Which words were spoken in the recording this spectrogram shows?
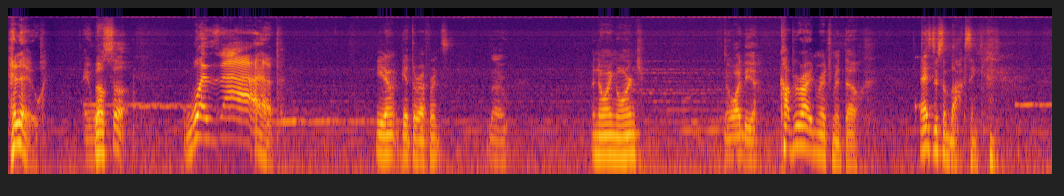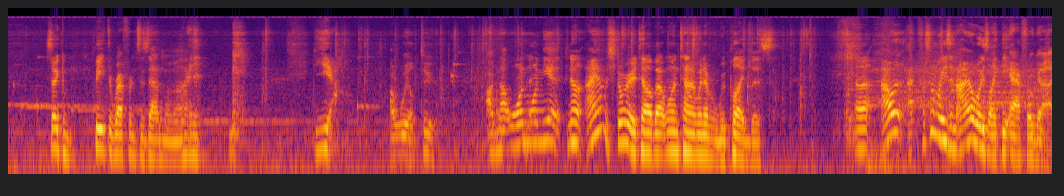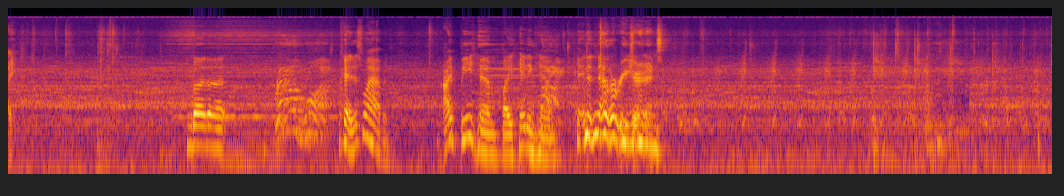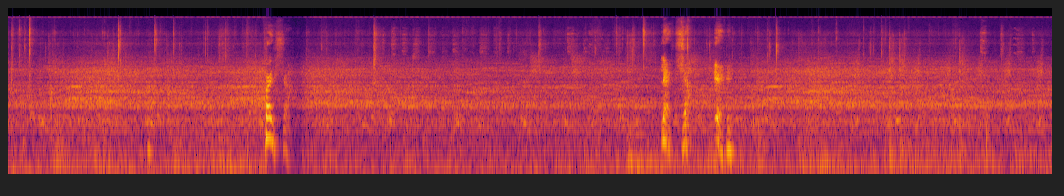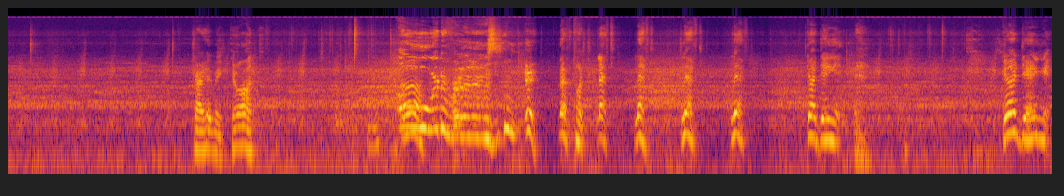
Hello. And what's up? What's up? You don't get the reference? No, Annoying orange. no idea. Copyright enrichment, though. Let's do some boxing. so you can beat the references out of my mind. Yeah, I will too. I've not won one yet. No, I have a story to tell about one time whenever we played this. Uh, I was, for some reason, I always like the Afro guy. But, uh, Round one. okay, this is what happened. I beat him by hitting him in the nether regions. First shot. Left shot. Try to hit me. Come on. Oh, we're the first. Eh, Left punch. Left. Left. Left. Left. God dang it. God dang it.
